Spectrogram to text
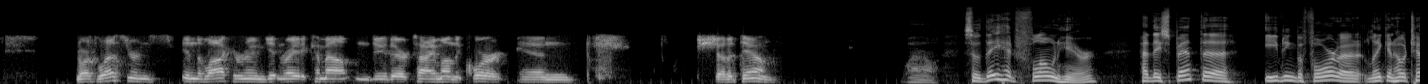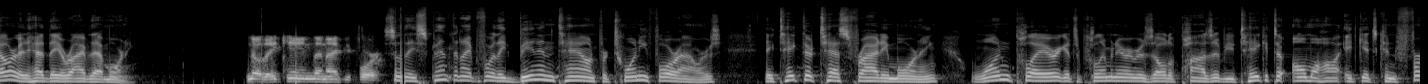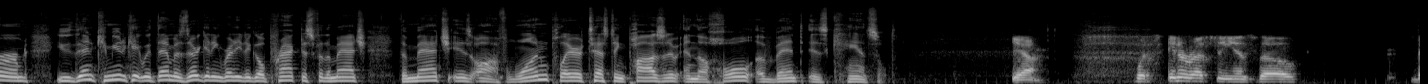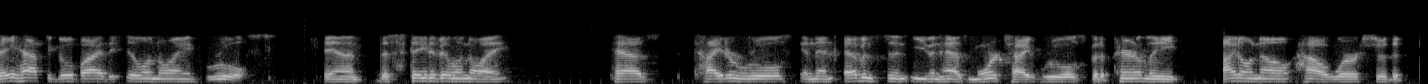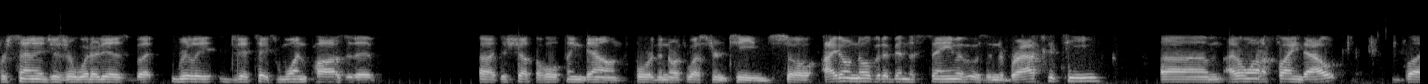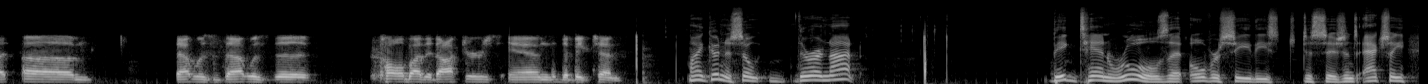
Northwestern's in the locker room getting ready to come out and do their time on the court, and shut it down. Wow. So they had flown here. Had they spent the evening before at a Lincoln Hotel, or had they arrived that morning? No, they came the night before. So they spent the night before. They'd been in town for 24 hours. They take their test Friday morning. One player gets a preliminary result of positive. You take it to Omaha. It gets confirmed. You then communicate with them as they're getting ready to go practice for the match. The match is off. One player testing positive, and the whole event is canceled. Yeah. What's interesting is, though, they have to go by the Illinois rules. And the state of Illinois has tighter rules, and then Evanston even has more tight rules. But apparently, I don't know how it works or the percentages or what it is, but really, it takes one positive uh, to shut the whole thing down for the Northwestern team. So I don't know if it had been the same if it was a Nebraska team. Um, I don't want to find out, but um, that was that was the called by the doctors and the Big Ten. My goodness. So there are not Big Ten rules that oversee these decisions. Actually,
